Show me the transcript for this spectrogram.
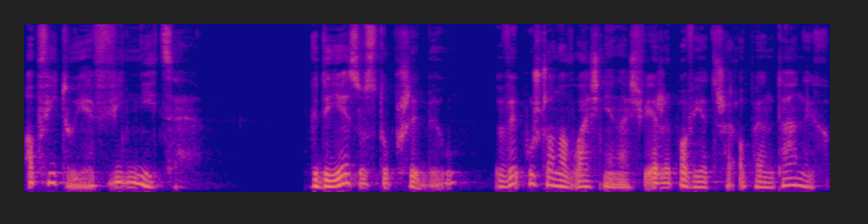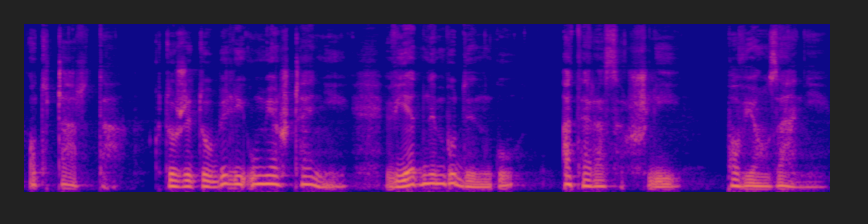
obfituje w winnice. Gdy Jezus tu przybył, wypuszczono właśnie na świeże powietrze opętanych od czarta, którzy tu byli umieszczeni w jednym budynku, a teraz szli powiązani.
